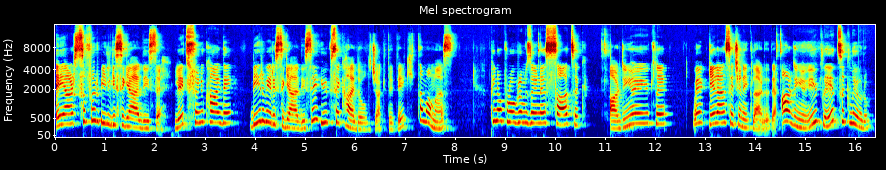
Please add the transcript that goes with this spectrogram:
Eğer sıfır bilgisi geldiyse led sönük halde, bir verisi geldiyse yüksek halde olacak dedik. Tamamız. Pino program üzerine sağ tık, Arduino'ya yükle ve gelen seçeneklerde de Arduino'ya yükleye tıklıyorum.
